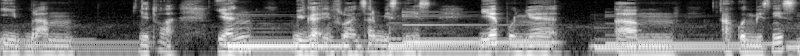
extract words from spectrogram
Ibram. Gitu lah. Yang juga influencer bisnis. Dia punya um, akun bisnis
